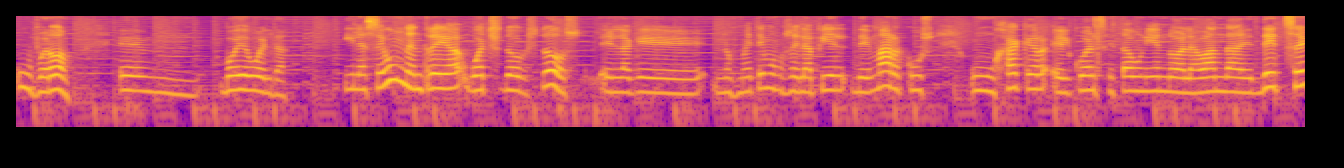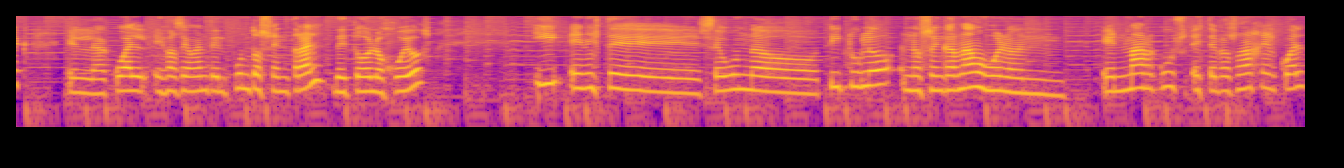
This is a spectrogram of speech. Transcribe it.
uh, perdón, em, voy de vuelta, y la segunda entrega, Watch Dogs 2, en la que nos metemos en la piel de Marcus, un hacker el cual se está uniendo a la banda de DeadSec, en la cual es básicamente el punto central de todos los juegos. Y en este segundo título nos encarnamos, bueno, en, en Marcus, este personaje el cual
